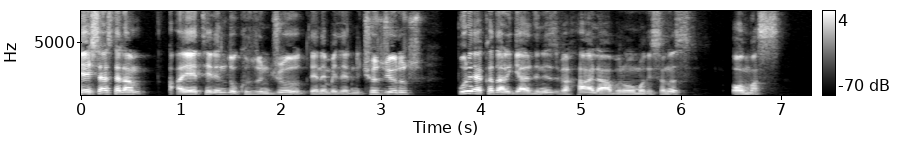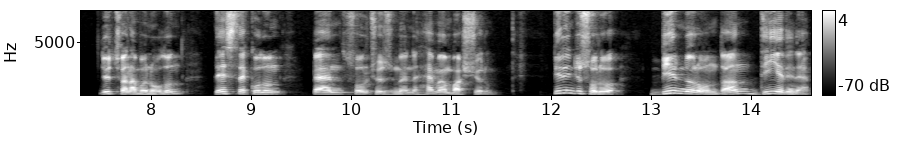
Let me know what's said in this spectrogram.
Gençler selam. AYT'nin 9. denemelerini çözüyoruz. Buraya kadar geldiniz ve hala abone olmadıysanız olmaz. Lütfen abone olun, destek olun. Ben soru çözümlerine hemen başlıyorum. Birinci soru, bir nörondan diğerine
